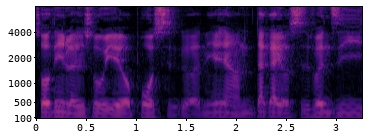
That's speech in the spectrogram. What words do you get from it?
收听人数也有破十个，你想想大概有十分之一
